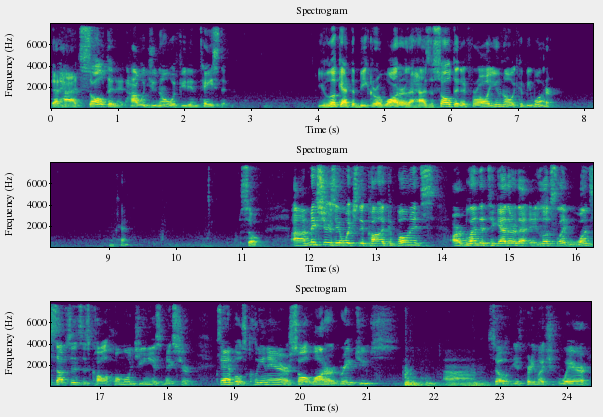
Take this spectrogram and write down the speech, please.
that had salt in it, how would you know if you didn't taste it? You look at the beaker of water that has the salt in it, for all you know, it could be water. Okay? So, uh, mixtures in which the components are blended together that it looks like one substance is called homogeneous mixture. Examples clean air, salt water, grape juice. Um, so, it's pretty much where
